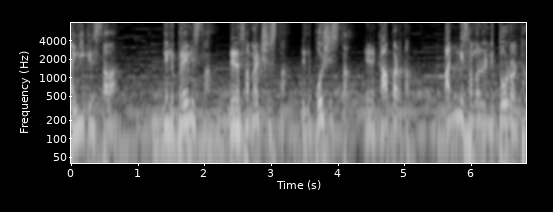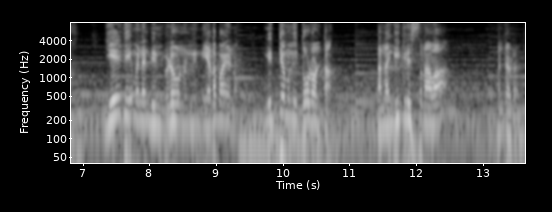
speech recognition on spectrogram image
అంగీకరిస్తావా? నిన్ను ప్రేమిస్తా. నేను సంరక్షిస్తా. నిన్ను పోషిస్తా. నేను కాపాడతా. అన్ని సమయంలో నీ తోడుంటా. ఏదేమైనా నేను విడవను నిన్ను ఎడబాయను నిత్యము నీ తోడుంటా. నన్ను అంగీకరిస్తున్నావా? అంటాడంట.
